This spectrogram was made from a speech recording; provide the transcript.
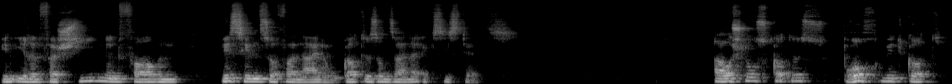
in ihren verschiedenen Formen bis hin zur Verneinung Gottes und seiner Existenz. Ausschluss Gottes, Bruch mit Gott,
